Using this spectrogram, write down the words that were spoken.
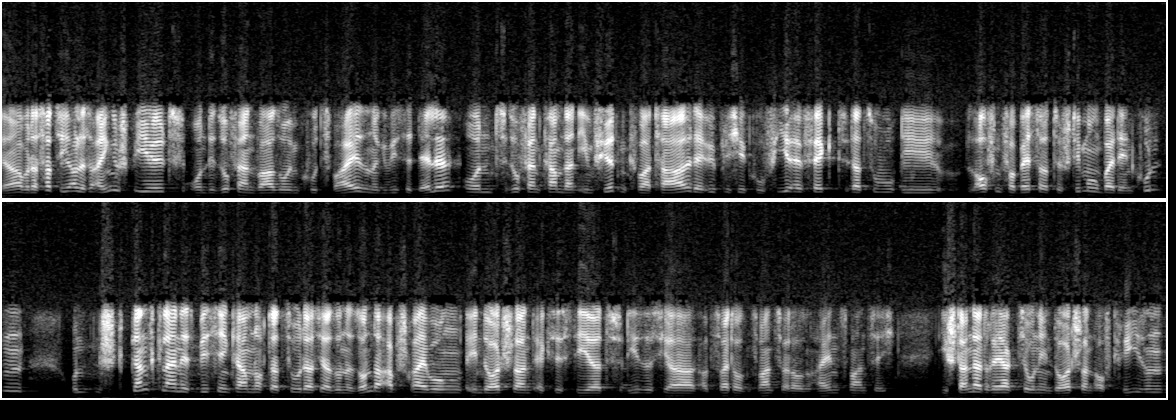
Ja, aber das hat sich alles eingespielt und insofern war so im Q2 so eine gewisse Delle. Und insofern kam dann im vierten Quartal der übliche Q4-Effekt dazu, die laufend verbesserte Stimmung bei den Kunden. Und ein ganz kleines bisschen kam noch dazu, dass ja so eine Sonderabschreibung in Deutschland existiert, dieses Jahr, also 2020, 2021, die Standardreaktion in Deutschland auf Krisen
